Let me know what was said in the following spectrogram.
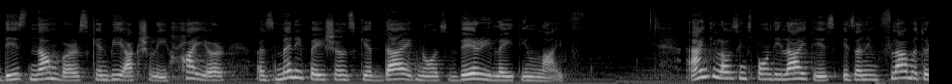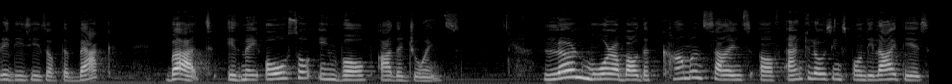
These numbers can be actually higher as many patients get diagnosed very late in life. Ankylosing spondylitis is an inflammatory disease of the back, but it may also involve other joints. Learn more about the common signs of ankylosing spondylitis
